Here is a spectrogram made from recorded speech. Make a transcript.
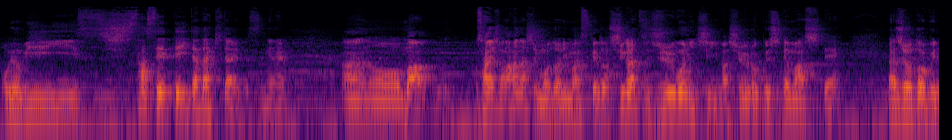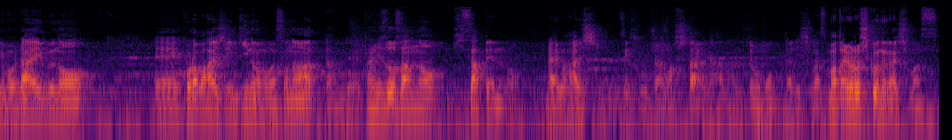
お呼びさせていただきたいですね。あのまあ最初の話戻りますけど4月15日今収録してましてラジオトークにもライブのえー、コラボ配信機能が備わったんで谷蔵さんの喫茶店のライブ配信にぜひお邪魔したいななんて思ったりします。またよろしくお願いします。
